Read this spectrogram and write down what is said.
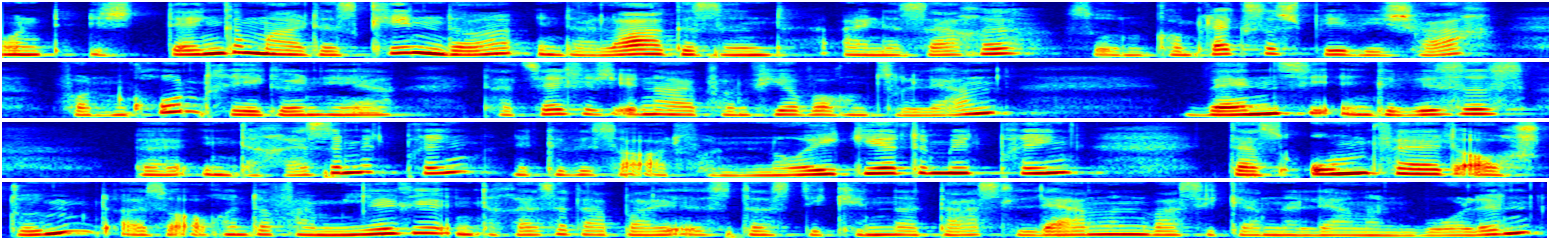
Und ich denke mal, dass Kinder in der Lage sind, eine Sache, so ein komplexes Spiel wie Schach, von Grundregeln her tatsächlich innerhalb von vier Wochen zu lernen, wenn sie ein gewisses äh, Interesse mitbringen, eine gewisse Art von Neugierde mitbringen, das Umfeld auch stimmt, also auch in der Familie Interesse dabei ist, dass die Kinder das lernen, was sie gerne lernen wollen,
